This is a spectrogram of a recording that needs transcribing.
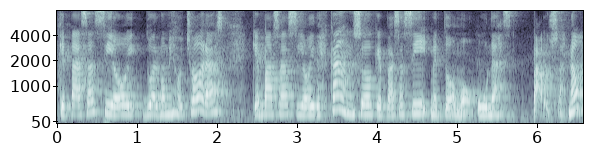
¿qué pasa si hoy duermo mis ocho horas? ¿Qué pasa si hoy descanso? ¿Qué pasa si me tomo unas pausas, ¿no?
